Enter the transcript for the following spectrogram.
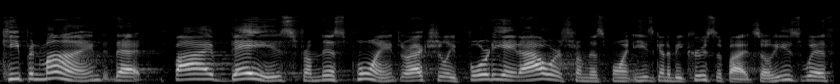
keep in mind that five days from this point, or actually 48 hours from this point, he's going to be crucified. So he's with.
